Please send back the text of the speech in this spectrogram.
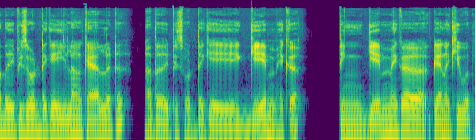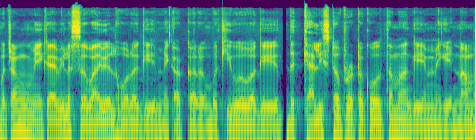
අද එපිසෝඩ් එක ඊළඟ කෑල්ලට. අද එපිසෝඩ් එක ගේම් එක. තින් ගේම් එක ගැන කිවත් මචන් මේ ඇවිල සවයිවල් හෝරගේම් එකක්. කරඹ කිව වගේ ද කැලිස්ට ප්‍රොටකෝල් තමා ගේම් එක නම.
